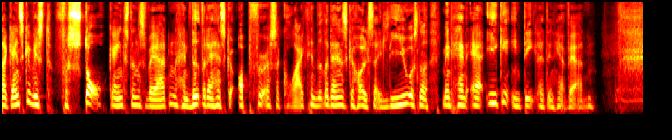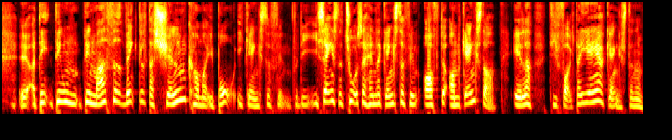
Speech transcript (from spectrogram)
der ganske vist forstår gangsternes verden. Han ved, hvordan han skal opføre sig korrekt. Han ved, hvordan han skal holde sig i live og sådan noget. Men han er ikke en del af den her verden. Øh, og det, det, er en, det er en meget fed vinkel, der sjældent kommer i brug i gangsterfilm. Fordi i sagens natur, så handler gangsterfilm ofte om gangster, eller de folk, der jager gangsterne.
